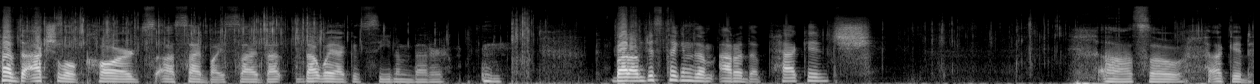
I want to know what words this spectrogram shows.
have the actual cards uh, side by side. That that way I could see them better. but I'm just taking them out of the package uh, so I could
